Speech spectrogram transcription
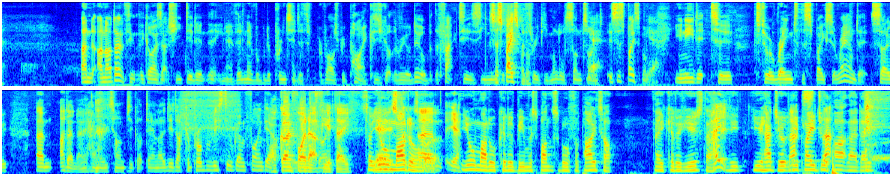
And and I don't think the guys actually did it. You know, they never would have printed a, th- a Raspberry Pi because you got the real deal. But the fact is, you need a space model. 3D model sometimes. Yeah. It's a space model. Yeah. You need it to to arrange the space around it. So um, I don't know how many times it got downloaded. I could probably still go and find out. I'll go and find out for you. Dave. So Yeah, your model, Um, yeah. your model could have been responsible for pi-top. They could have used that. Hey, you, you had your, you played your that- part there, Dave.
